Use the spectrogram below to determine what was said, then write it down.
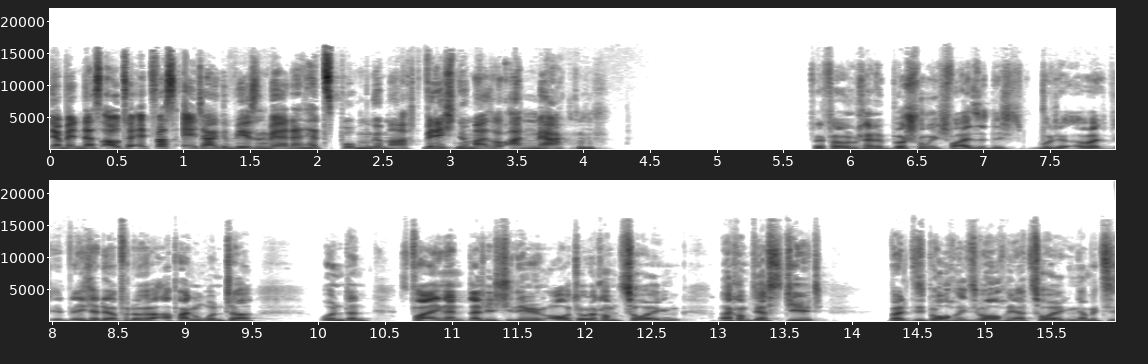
ja, wenn das Auto etwas älter gewesen wäre, dann hätte es Bumm gemacht. Will ich nur mal so anmerken. Vielleicht war auch eine kleine Böschung, ich weiß es nicht. Aber wenn ich dann einfach nur höre, Abhang runter und dann, vor allem dann, da liegt die neben dem Auto, da kommen Zeugen, und dann kommt der Steed, weil sie brauchen, sie brauchen ja Zeugen, damit sie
